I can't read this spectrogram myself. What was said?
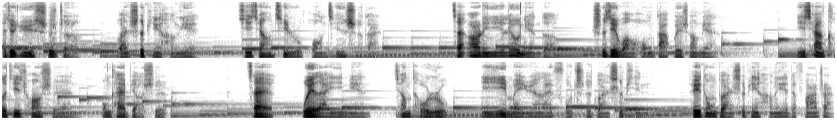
它就预示着短视频行业即将进入黄金时代。在二零一六年的世界网红大会上面，一下科技创始人公开表示，在未来一年将投入一亿美元来扶持短视频，推动短视频行业的发展。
